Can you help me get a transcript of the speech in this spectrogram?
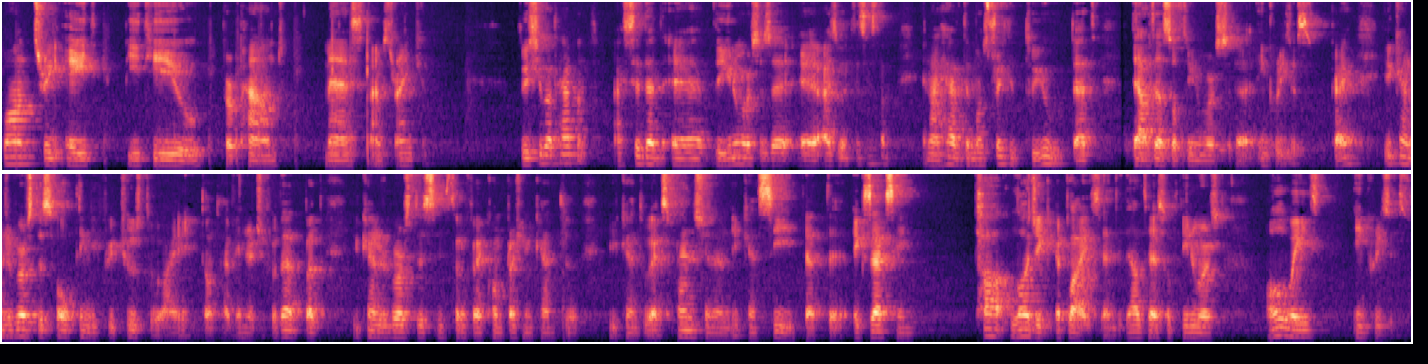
138 BTU per pound mass times Rankine. Do you see what happened? I said that uh, the universe is an isolated system, and I have demonstrated to you that delta S of the universe uh, increases. Okay, you can reverse this whole thing if you choose to. I don't have energy for that, but you can reverse this instead of a compression, you can do you can do expansion, and you can see that the exact same logic applies, and the delta S of the universe always increases.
